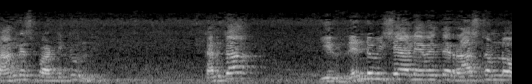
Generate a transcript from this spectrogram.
కాంగ్రెస్ పార్టీకి ఉంది. కనుక ఈ రెండు విషయాలు ఏవైతే రాష్ట్రంలో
